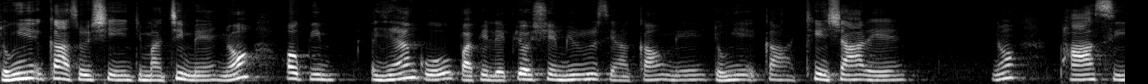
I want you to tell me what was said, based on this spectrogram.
ဒုံရင်အကဆိုရှင်ဒီမှာကြည့်မယ်နော်ဟုတ်ပြီအရန်ကိုဘာဖြစ်လဲပျော်ရွှင်မြူးမှုစရာကောင်းတယ်ဒုံရင်အကထင်ရှားတယ်နော်ဖားစီ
